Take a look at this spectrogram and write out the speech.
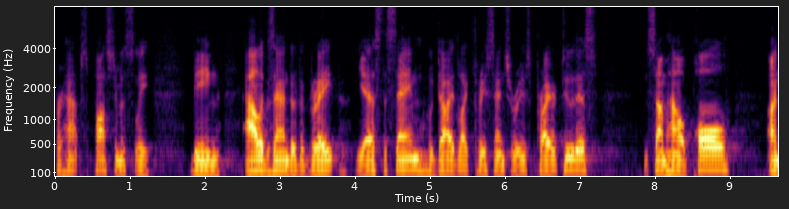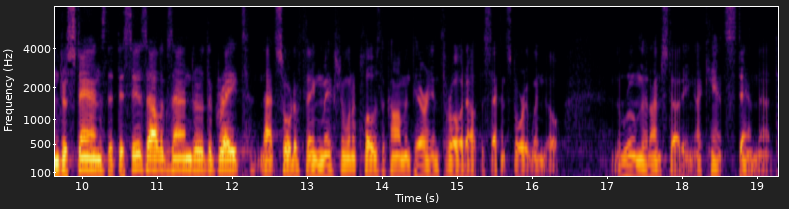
perhaps posthumously being Alexander the Great, yes, the same who died like three centuries prior to this. And somehow Paul understands that this is Alexander the Great, that sort of thing makes me want to close the commentary and throw it out the second story window in the room that I'm studying. I can't stand that.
